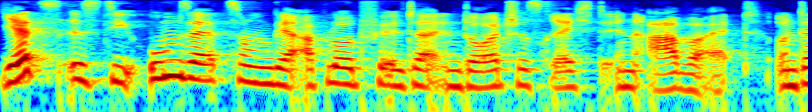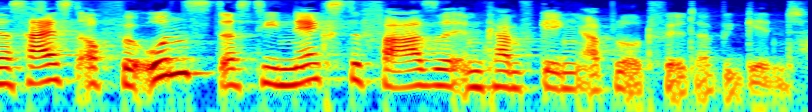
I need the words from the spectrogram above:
Jetzt ist die Umsetzung der Uploadfilter in deutsches Recht in Arbeit. Und das heißt auch für uns, dass die nächste Phase im Kampf gegen Uploadfilter beginnt.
